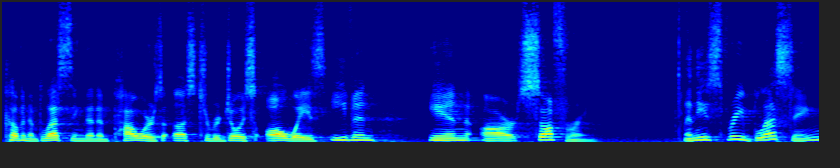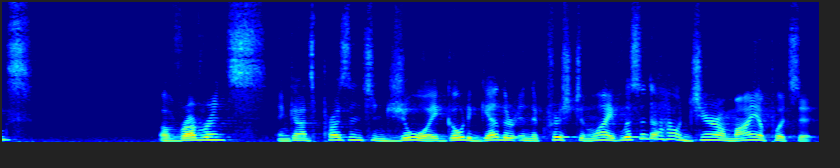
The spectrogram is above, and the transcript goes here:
covenant blessing that empowers us to rejoice always, even in our suffering. And these three blessings of reverence and God's presence and joy go together in the Christian life. Listen to how Jeremiah puts it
